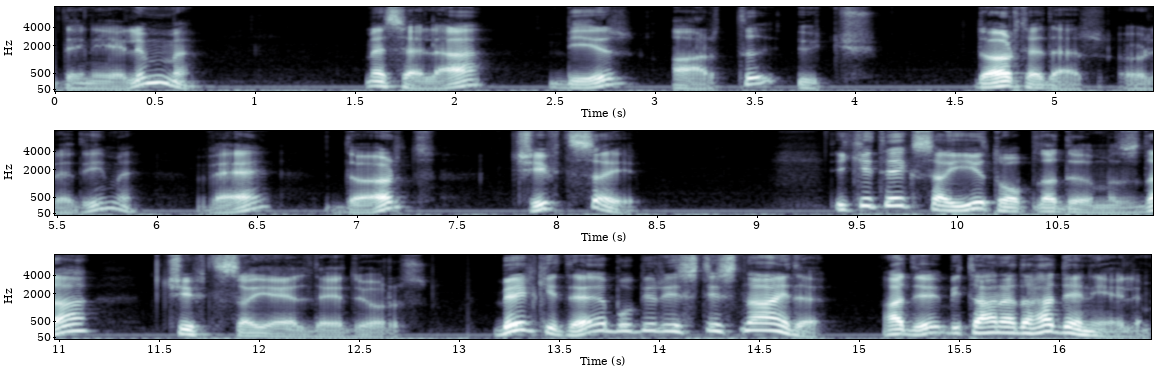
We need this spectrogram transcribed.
Deneyelim mi? Mesela 1 artı 3. 4 eder, öyle değil mi? Ve 4 çift sayı. İki tek sayıyı topladığımızda çift sayı elde ediyoruz. Belki de bu bir istisnaydı. Hadi bir tane daha deneyelim.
